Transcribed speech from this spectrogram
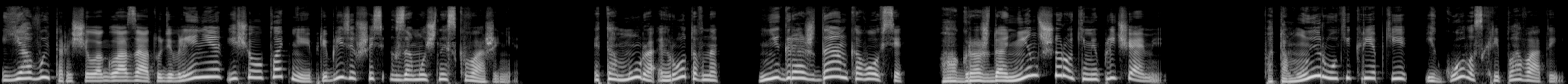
Я вытаращила глаза от удивления, еще плотнее приблизившись к замочной скважине. эта Мура Эротовна не гражданка вовсе, а гражданин с широкими плечами. Потому и руки крепкие, и голос хрипловатый.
